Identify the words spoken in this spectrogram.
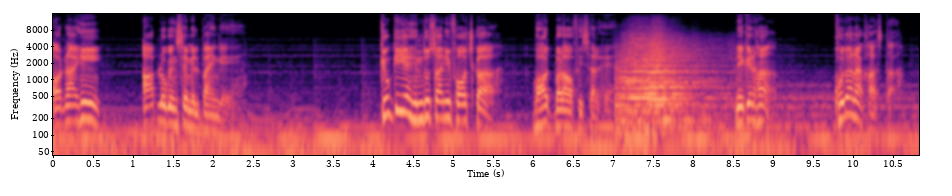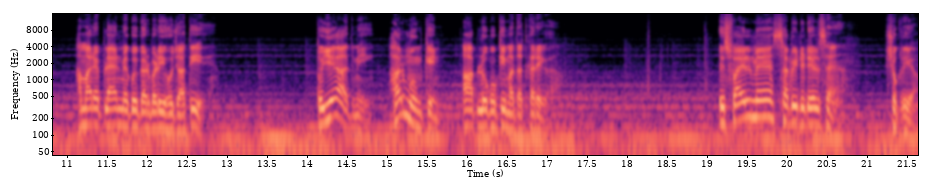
और ना ही आप लोग इनसे मिल पाएँगे। क्योंकि ये हिंदुस्तानी फौज का बहुत बड़ा ऑफिसर है। लेकिन हाँ, खुदा ना खास्ता, हमारे प्लान में कोई गड़बड़ी हो जाती है। तो ये आदमी हर मुमकिन आप लोगों की मदद करेगा। इस फ़ाइल में सभी डिटेल्स हैं। शुक्रिया।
